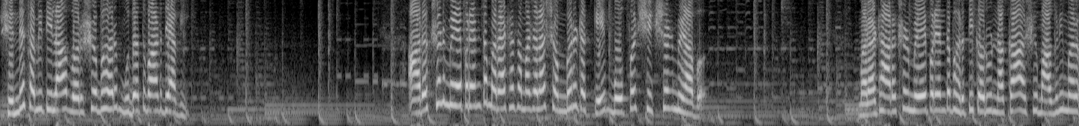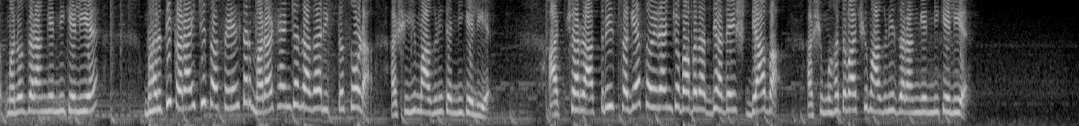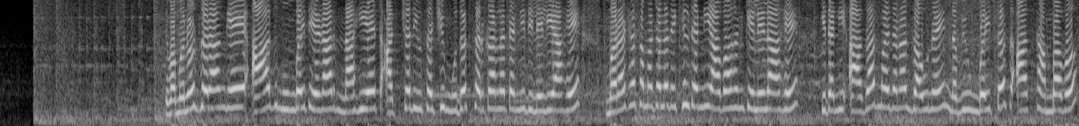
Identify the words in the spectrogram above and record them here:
शिंदे समितीला वर्षभर मुदतवाढ द्यावी. आरक्षण मिळेपर्यंत मराठा समाजाला शंभर टक्के मोफत शिक्षण मिळावं. मराठा आरक्षण मिळेपर्यंत भरती करू नका अशी मागणी म- मनोज जरांगेंनी केली आहे भरती करायचीच असेल तर मराठ्यांच्या जागा रिक्त सोडा. अशी ही मागणी त्यांनी केली आहे. आजच्या रात्री सगळ्या सोयऱ्यांच्या बाबत अध्यादेश द्यावा अशी महत्वाची मागणी जरांगेंनी केली आहे. तेव्हा मनोज जरांगे आज मुंबईत येणार नाहीयेत. आजच्या दिवसाची मुदत सरकारला त्यांनी दिलेली आहे. मराठा समाजाला देखील त्यांनी आवाहन केलेलं आहे की त्यांनी आझाद मैदानात जाऊ नये. नवी मुंबईतच आज थांबावं.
